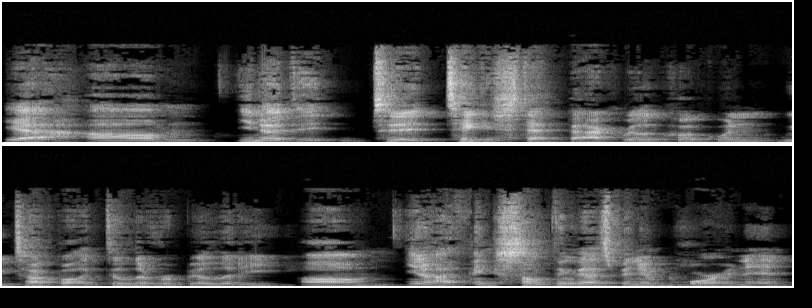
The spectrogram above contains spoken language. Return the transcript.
Yeah, um, you know, to, take a step back really quick when we talk about like deliverability, um, you know, I think something that's been important, and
